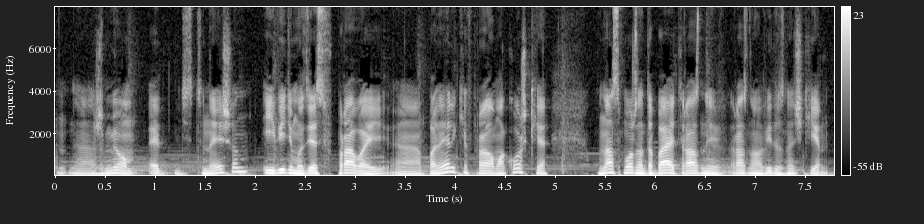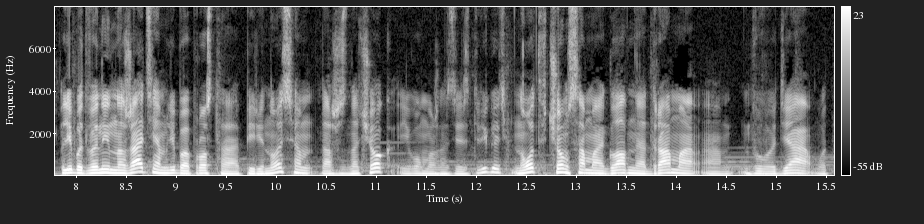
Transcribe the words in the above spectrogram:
э, жмем Add Destination и видим вот здесь в правой э, панельке, в правом окошке у нас можно добавить разные, разного вида значки. Либо двойным нажатием, либо просто переносим наш значок, его можно здесь двигать. Но вот в чем самая главная драма, э, выводя вот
